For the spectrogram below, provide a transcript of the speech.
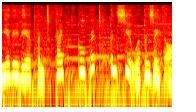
www.cape pulpit.co.za.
